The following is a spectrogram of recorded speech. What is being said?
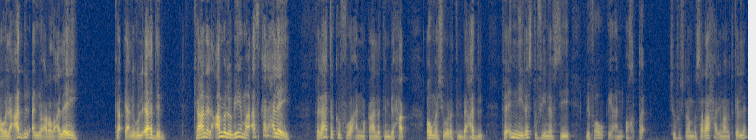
أو العدل أن يعرض عليه. يعني يقول اعدل. كان العمل بهما أثقل عليه. فلا تكفوا عن مقالة بحق أو مشورة بعدل. فإني لست في نفسي بفوق أن أخطئ. شوفوا شلون بصراحة الإمام يتكلم.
